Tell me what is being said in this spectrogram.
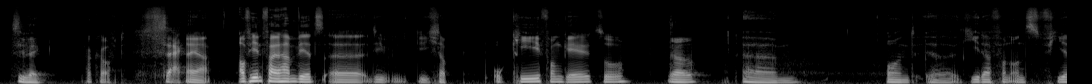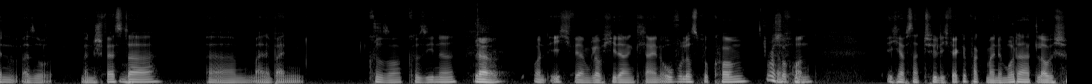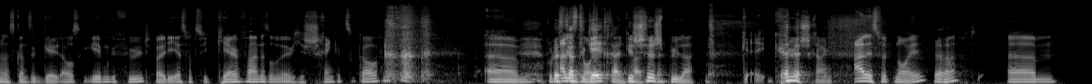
Sie weg. verkauft. Zack. Naja, auf jeden Fall haben wir jetzt äh, die, die, ich glaube, okay vom Geld so. Ja. Ähm, und äh, jeder von uns vier, also meine Schwester, Mhm. ähm, meine beiden Cousin, Cousine Ja. und ich, wir haben, glaube ich, jeder einen kleinen Ovolus bekommen doch davon. Ich habe es natürlich weggepackt. Meine Mutter hat, glaube ich, schon das ganze Geld ausgegeben gefühlt, weil die erstmal zu Ikea gefahren ist, um irgendwelche Schränke zu kaufen. ähm, Wo das ganze neu. Geld reinpasst, ne? Geschirrspüler, G- Kühlschrank, alles wird neu Ja. gemacht. Ähm,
